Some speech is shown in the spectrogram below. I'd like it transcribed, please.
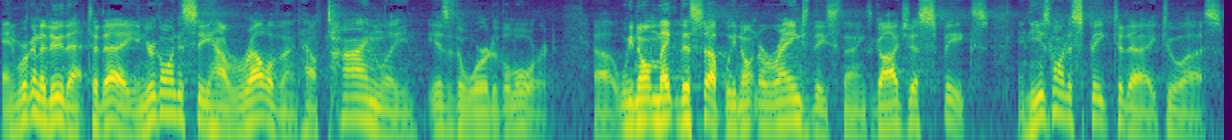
And we're going to do that today. And you're going to see how relevant, how timely is the Word of the Lord. Uh, we don't make this up, we don't arrange these things. God just speaks. And He's going to speak today to us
